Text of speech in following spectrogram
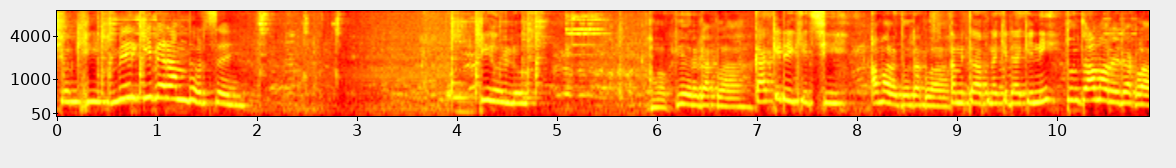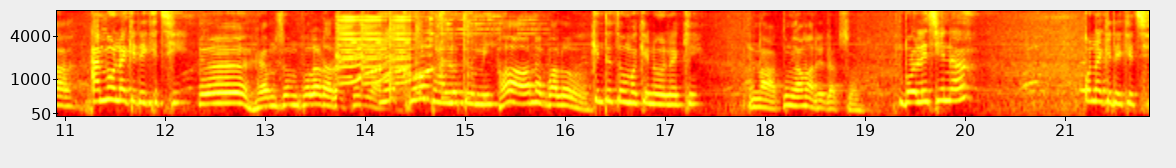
সখী মির্কি বেরাম ধরছে? কি হলো? কি রে ডাকলা? কাকে ডেকেছি? আমারে তো ডাকলা। আমি তো আপনাকে ডাকিনি। তুমি তো আমারে ডাকলা। আমি ওনাকে ডেকেছি। এ হ্যামসম ফলাটা শুনলা? হ্যাঁ খুব ভালো তুমি। হ্যাঁ অনেক ভালো। কিন্তু তোমাকে না ওনাকে। না তুমি আমারে ডাকছো। বলেছি না ওনাকে ডেকেছি।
